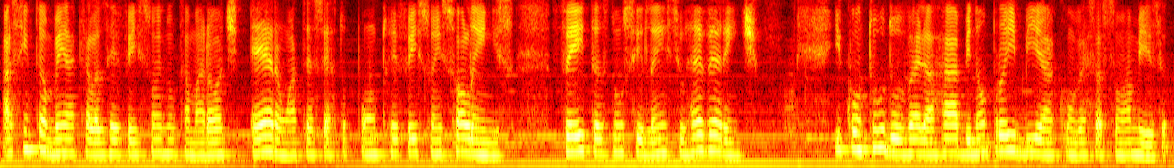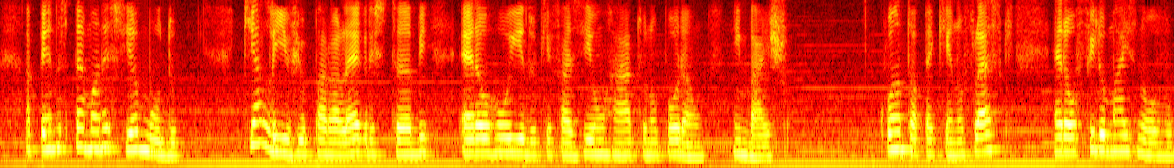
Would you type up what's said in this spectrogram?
assim também aquelas refeições no camarote eram, até certo ponto, refeições solenes, feitas num silêncio reverente. E contudo, o velho Arabe não proibia a conversação à mesa, apenas permanecia mudo. Que alívio para o alegre Stubb era o ruído que fazia um rato no porão, embaixo. Quanto ao pequeno Flask, era o filho mais novo,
